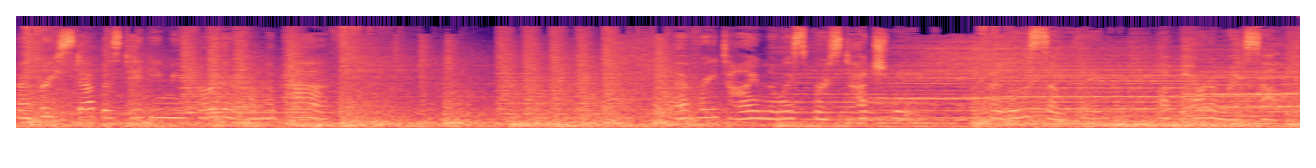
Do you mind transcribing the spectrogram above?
every step is taking me further from the path. Every time the whispers touch me, I lose something, a part of myself.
